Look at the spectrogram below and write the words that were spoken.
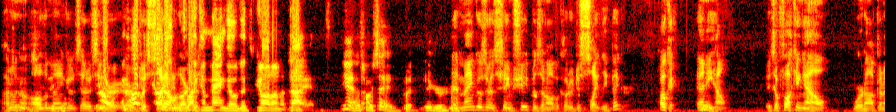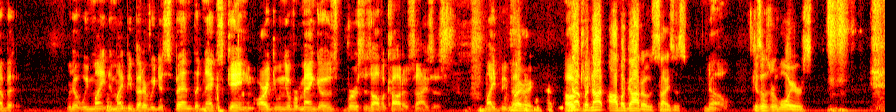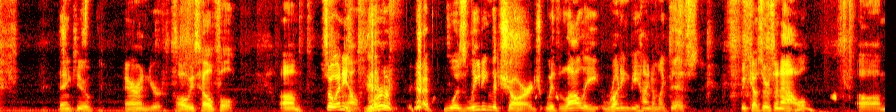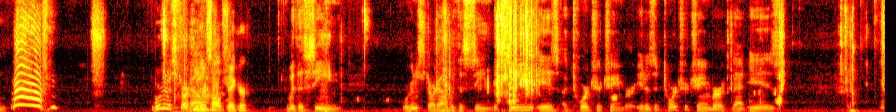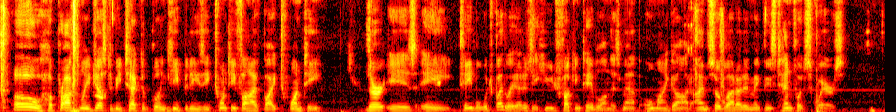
I don't know. All the mangoes that I've seen No, are, an are just slightly larger. like a mango that's gone on a diet. Yeah, that's what I'm saying, but bigger. Yeah, mangoes are the same shape as an avocado, just slightly bigger. Okay. Anyhow, it's a fucking owl. We're not gonna. Be, we, we might. It might be better if we just spend the next game arguing over mangoes versus avocado sizes. Might be Right, better. right. Okay. Not, but not avocado sizes, no. because those are lawyers. Thank you, Aaron. You're always helpful. Um, so anyhow, Murph was leading the charge with Lolly running behind him like this because there's an owl. Um, we're going to start out salt shaker. with a scene. We're going to start out with a scene. The scene is a torture chamber. It is a torture chamber that is, oh, approximately, just to be technical and keep it easy, 25 by 20. There is a table, which, by the way, that is a huge fucking table on this map. Oh my god, I'm so glad I didn't make these 10 foot squares.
